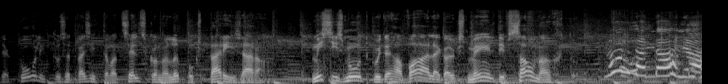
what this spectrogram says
ja koolitused väsitavad seltskonna lõpuks päris ära. mis siis muud, kui teha vahele ka üks meeldiv saunaõhtu. no Natalja,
